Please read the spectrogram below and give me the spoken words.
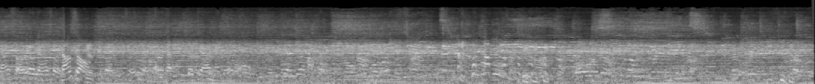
两手要两手，两手。这样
